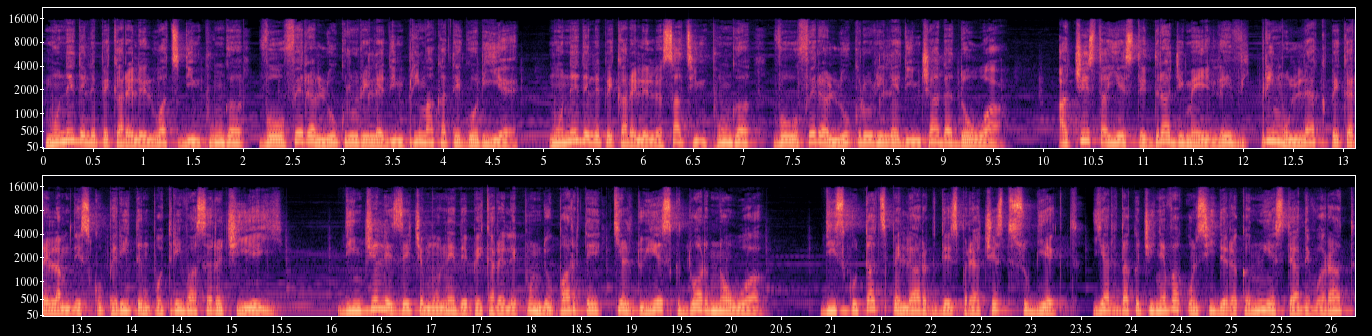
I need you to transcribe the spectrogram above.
Monedele pe care le luați din pungă vă oferă lucrurile din prima categorie. Monedele pe care le lăsați în pungă vă oferă lucrurile din cea de-a doua. Acesta este, dragii mei elevi, primul leac pe care l-am descoperit împotriva sărăciei. Din cele 10 monede pe care le pun deoparte, cheltuiesc doar 9. Discutați pe larg despre acest subiect, iar dacă cineva consideră că nu este adevărat,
